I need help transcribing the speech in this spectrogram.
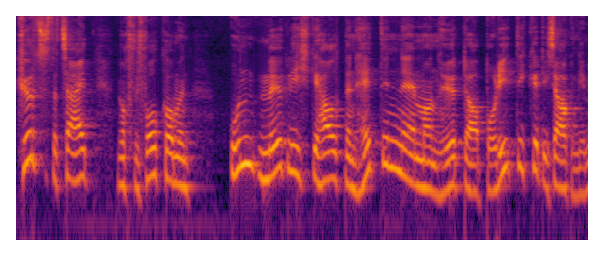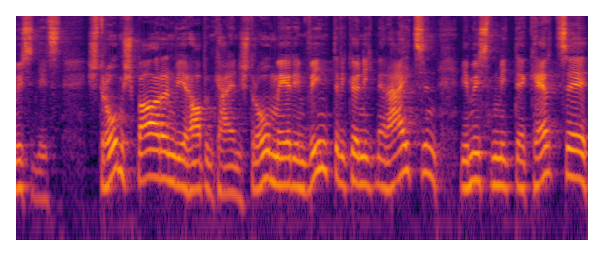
kürzester Zeit noch für vollkommen unmöglich gehalten hätten. Äh, man hört da Politiker, die sagen, wir müssen jetzt Strom sparen, wir haben keinen Strom mehr im Winter, wir können nicht mehr heizen, wir müssen mit der Kerze, äh,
